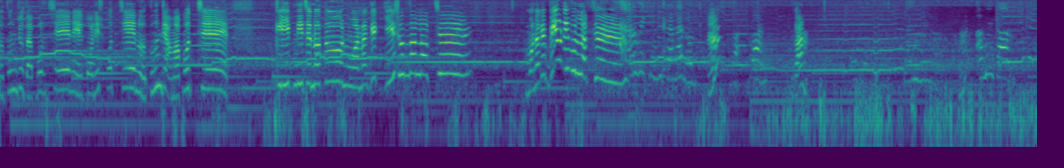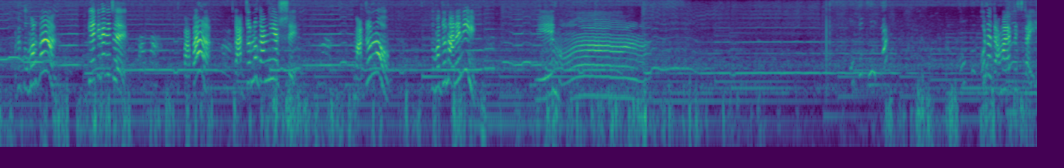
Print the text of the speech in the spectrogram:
নতুন জুতা পরছে নেল পলিশ পরছে নতুন জামা পরছে। ক্লিপ নিচে নতুন। মনাকে কি সুন্দর লাগছে। মনাকে বিউটিফুল লাগছে। হ্যাঁ? গান? ওটা তোমার গান? কে কিনে দিচ্ছে পাপা? কার জন্য গান নিয়ে আসছে? মার জন্য? তোমার জন্য আনেনি? এ মা ওটা জামার একটা স্টাইল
